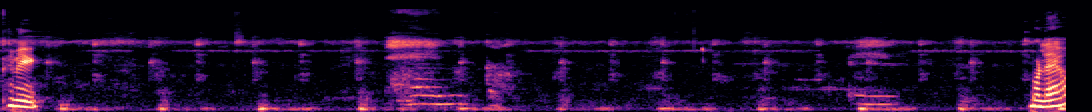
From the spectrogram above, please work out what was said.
เพลงอะไรอีก เพลงก่อนเพลง หมดแล้ว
